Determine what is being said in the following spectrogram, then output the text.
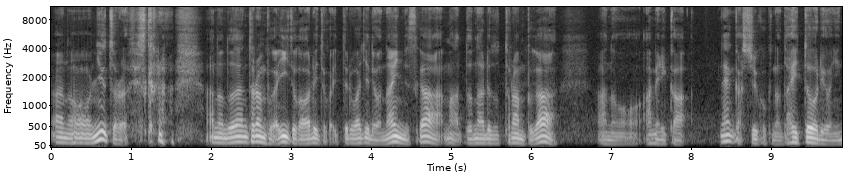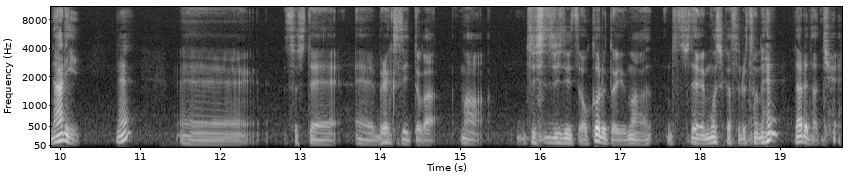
あのニュートラルですから あのドナルド・トランプがいいとか悪いとか言ってるわけではないんですが、まあ、ドナルド・トランプがあのアメリカ、ね、合衆国の大統領になり、ねえー、そして、えー、ブレクシットがまあ 事実起こるというまあそしてもしかするとね 誰だっけ？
